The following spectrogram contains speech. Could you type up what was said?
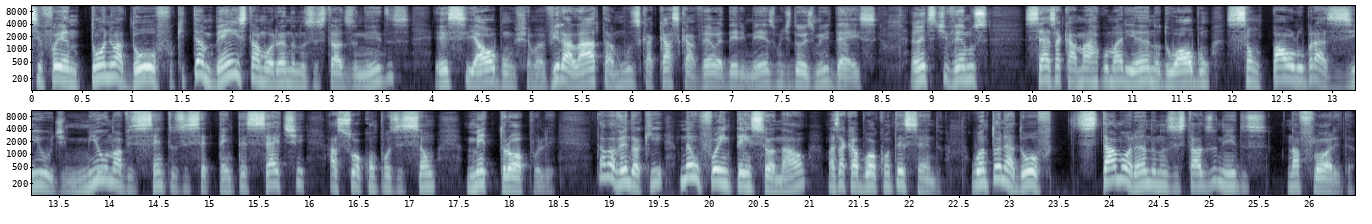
Esse foi Antônio Adolfo, que também está morando nos Estados Unidos. Esse álbum chama Vira-Lata, a música Cascavel é dele mesmo, de 2010. Antes tivemos César Camargo Mariano, do álbum São Paulo Brasil, de 1977, a sua composição Metrópole. Estava vendo aqui, não foi intencional, mas acabou acontecendo. O Antônio Adolfo está morando nos Estados Unidos na Flórida.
